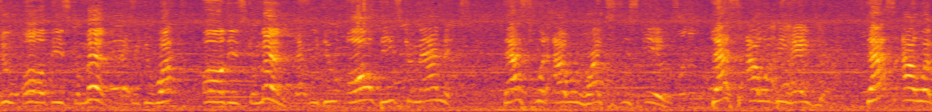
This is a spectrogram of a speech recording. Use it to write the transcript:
do all these commandments. That we do what? All these commandments. That we do all these commandments. That's what our righteousness is. That's our behavior. That's our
